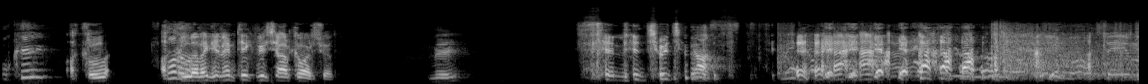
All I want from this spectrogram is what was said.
Okey. Akıl, Tutar akıllara gelen tek bir şarkı var şu an. Ne? Ya won't save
